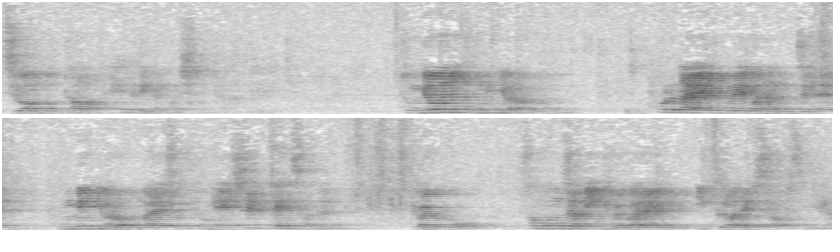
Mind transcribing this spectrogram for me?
지원부터 해드리는 것입니다. 존경하는 국민 여러분, 코로나19에 관한 문제는 국민 여러분과의 소통의 실태에서는 결코 성공적인 결과를 이끌어낼 수 없습니다.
